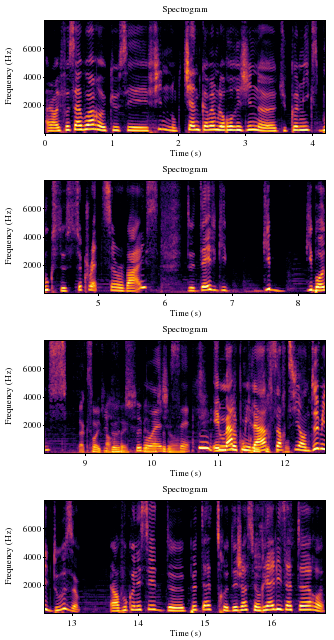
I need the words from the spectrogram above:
alors, il faut savoir que ces films donc, tiennent quand même leur origine euh, du comics books The Secret Service de Dave Gib- Gib- Gibbons. L'accent est Gibbons, parfait. bien, ouais, c'est je bien. sais. Et compris, Millar, sorti en 2012. Alors vous connaissez peut-être déjà ce réalisateur,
